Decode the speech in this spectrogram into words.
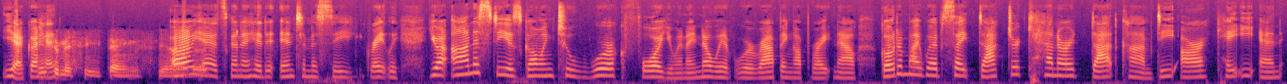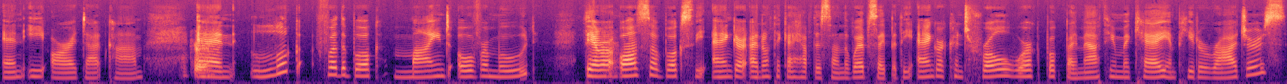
Yeah, go ahead. intimacy things? You know, Oh, yeah, it's going to hit intimacy greatly. Your honesty is going to work for you, and I know we're, we're wrapping up right now. Go to my website, drkenner.com, D R K E N N E R.com, Okay. and look for the book Mind Over Mood. There are also books, the anger, I don't think I have this on the website, but the Anger Control Workbook by Matthew McKay and Peter Rogers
